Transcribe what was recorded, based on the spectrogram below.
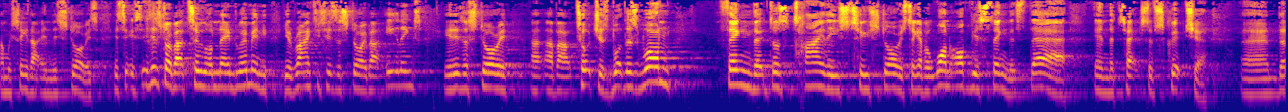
And we see that in this story. It's, it's, it's, a story about two unnamed women. You're right, it is a story about healings. It is a story uh, about touches. But there's one thing that does tie these two stories together. One obvious thing that's there in the text of scripture um, that,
